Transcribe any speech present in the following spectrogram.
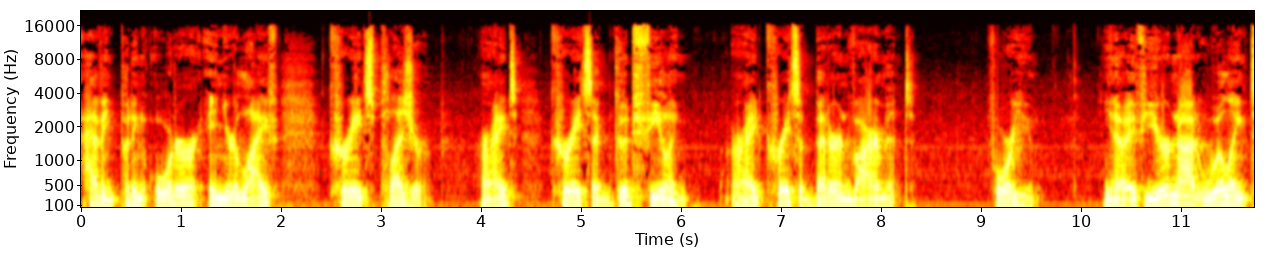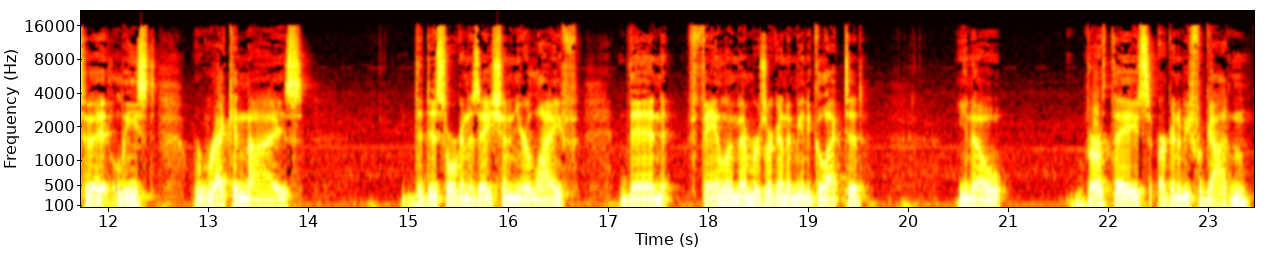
having putting order in your life creates pleasure. All right, creates a good feeling. All right, creates a better environment for you. You know, if you're not willing to at least recognize the disorganization in your life, then family members are going to be neglected. You know, birthdays are going to be forgotten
